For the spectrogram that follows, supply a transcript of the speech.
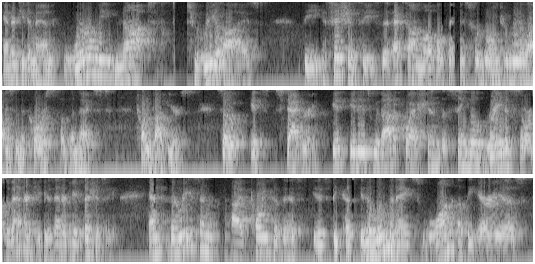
energy demand were we not to realize the efficiencies that ExxonMobil thinks we're going to realize in the course of the next 25 years. So it's staggering. It, it is without a question the single greatest source of energy is energy efficiency. And the reason I point to this is because it illuminates one of the areas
